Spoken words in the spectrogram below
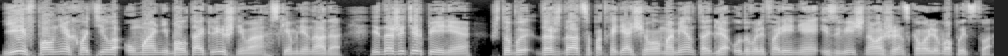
Ей вполне хватило ума не болтать лишнего, с кем не надо, и даже терпения, чтобы дождаться подходящего момента для удовлетворения извечного женского любопытства.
